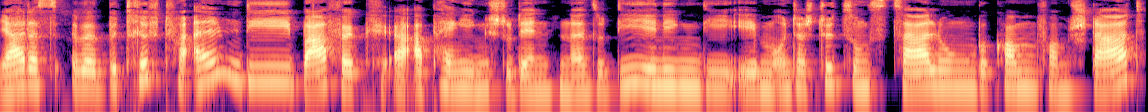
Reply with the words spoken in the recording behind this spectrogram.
Ja, das äh, betrifft vor allem die BAföG-abhängigen Studenten, also diejenigen, die eben Unterstützungszahlungen bekommen vom Staat.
